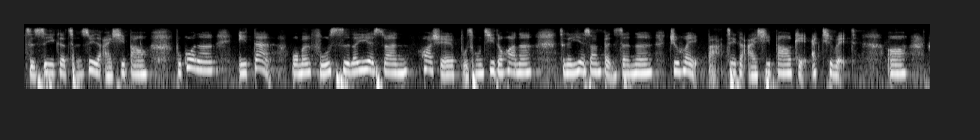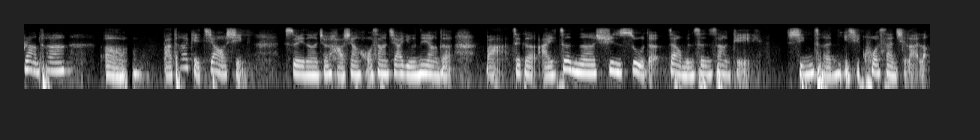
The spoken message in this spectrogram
只是一个沉睡的癌细胞。不过呢，一旦我们服食了叶酸化学补充剂的话呢，这个叶酸本身呢，就会把这个癌细胞给 activate，啊，让它呃把它给叫醒。所以呢，就好像火上加油那样的，把这个癌症呢，迅速的在我们身上给形成以及扩散起来了。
